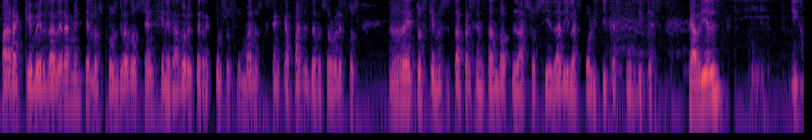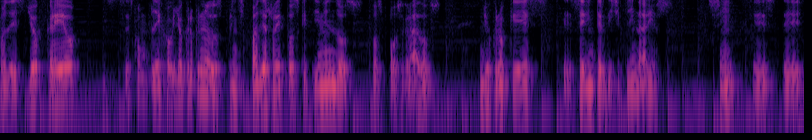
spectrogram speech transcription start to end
para que verdaderamente los posgrados sean generadores de recursos humanos que sean capaces de resolver estos retos que nos está presentando la sociedad y las políticas públicas. Gabriel. Híjoles, yo creo, es, complejo, yo creo que uno de los principales retos que tienen los, los posgrados, yo creo que es ser interdisciplinarios, ¿sí? Este,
